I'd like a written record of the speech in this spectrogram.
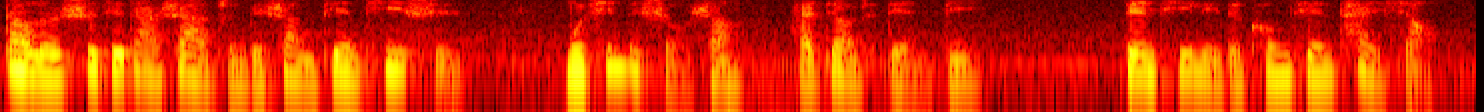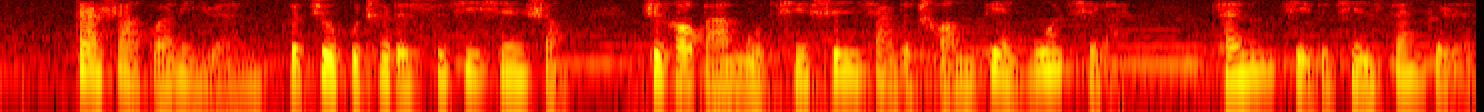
到了世界大厦，准备上电梯时，母亲的手上还吊着点滴。电梯里的空间太小，大厦管理员和救护车的司机先生只好把母亲身下的床垫窝起来，才能挤得进三个人。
